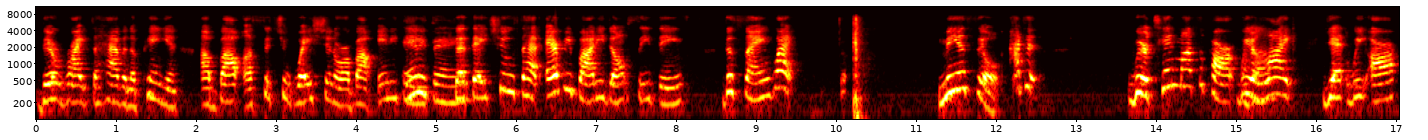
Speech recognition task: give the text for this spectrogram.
their right to have an opinion about a situation or about anything, Anything that they choose to have. Everybody don't see things the same way. Me and Silk, I did. We're ten months apart. We are Uh-huh. like, yet we are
